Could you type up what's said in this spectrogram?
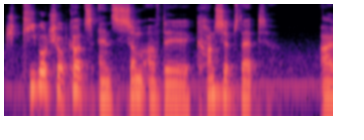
keyboard shortcuts and some of the concepts that are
